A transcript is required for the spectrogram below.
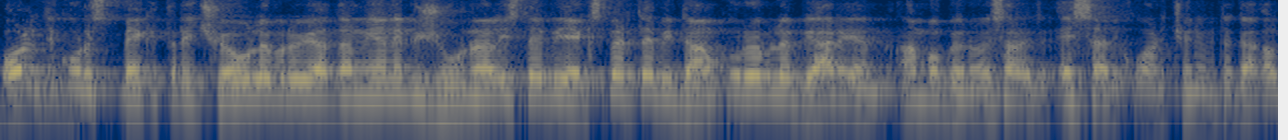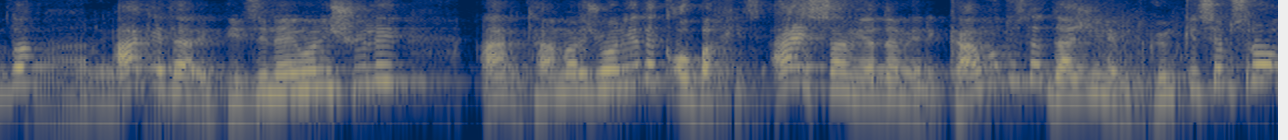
პოლიტიკური სპექტრი, ჩვეულებრივი ადამიანები, ჟურნალისტები, ექსპერტები, დამკვირვებლები არიან, ამბობენ რომ ეს არის ეს არის ყო არჩევნები და გაყავდა. აკეთ არის ბიძინაივანიშვილი, არ თამარჯვანია და კობახიც. აი ეს სამი ადამიანი გამოდის და დაჟინებით გვიმტკიცებს რომ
